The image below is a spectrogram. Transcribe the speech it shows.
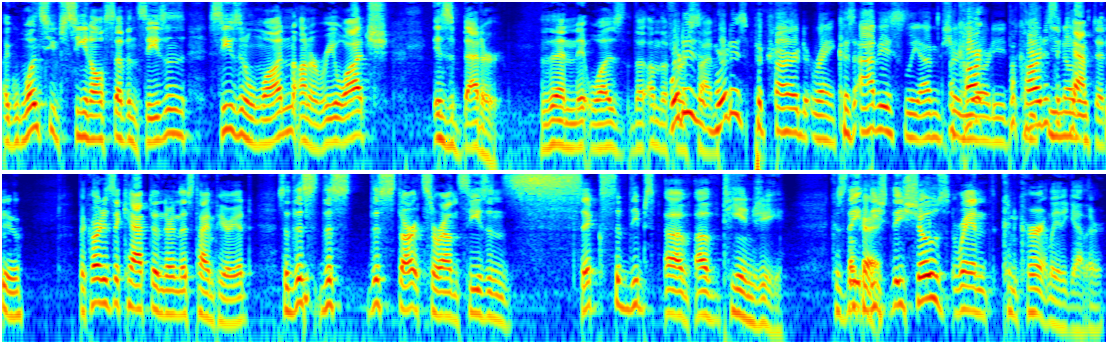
Like once you've seen all seven seasons, season one on a rewatch is better than it was the, on the Where first does time. where does Picard rank? Because obviously, I'm sure Picard- you already. Picard is you a know this captain. Picard is a captain during this time period. So this this this starts around season six of Deep of, of TNG because they Okay. these, these shows ran concurrently together.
